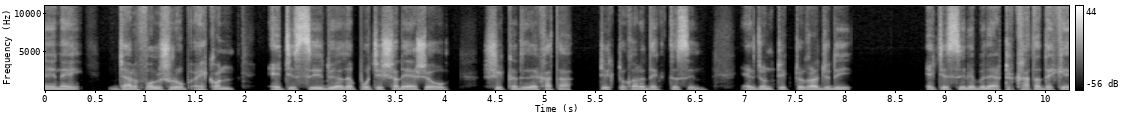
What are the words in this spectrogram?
নেই নেই, যার ফলস্বরূপ এখন এইচএসসি দুই হাজার পঁচিশ সালে এসেও শিক্ষার্থীদের খাতা টিকটকারে দেখতেছেন। একজন টিকটকার যদি এইচএসসি লেভেলে একটা খাতা দেখে,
